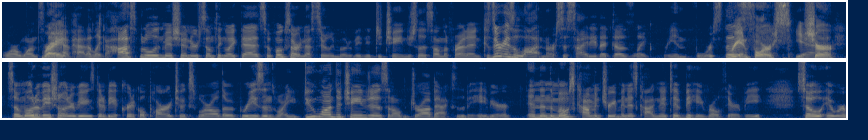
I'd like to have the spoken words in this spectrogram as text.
or once Right. they have had a, like a hospital admission or something like that. So folks aren't necessarily motivated to change this on the front end because there is a lot in our society that does like reinforce this. Reinforce. Yeah. Sure. So motivational interviewing is going to be a critical part to explore all the reasons why you do want to change this and all the drawbacks of the behavior. And then the most common treatment is cognitive behavioral therapy. So it re-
